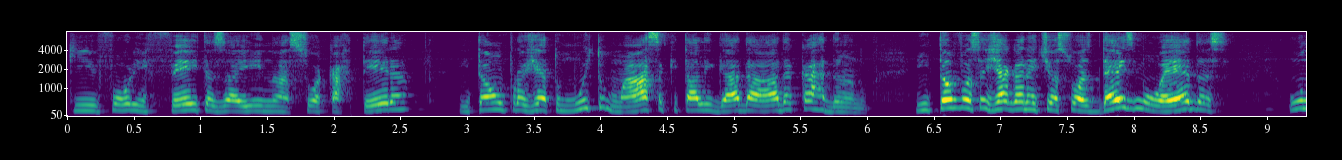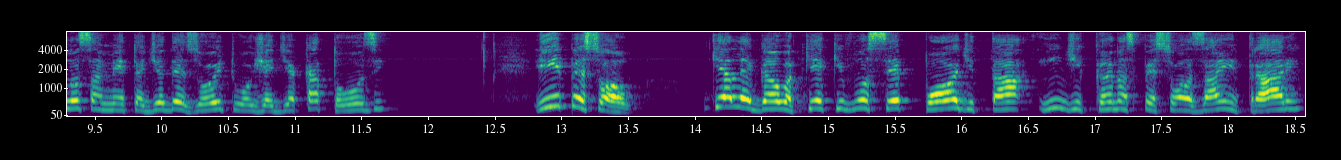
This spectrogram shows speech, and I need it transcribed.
que forem feitas aí na sua carteira. Então é um projeto muito massa que está ligado à ADA Cardano. Então você já garantiu as suas 10 moedas. O lançamento é dia 18, hoje é dia 14. E pessoal, o que é legal aqui é que você pode estar tá indicando as pessoas a entrarem,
